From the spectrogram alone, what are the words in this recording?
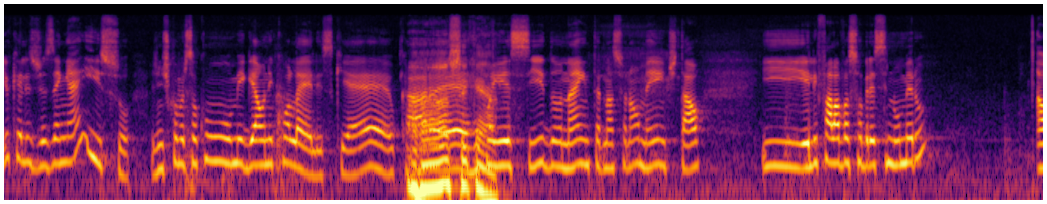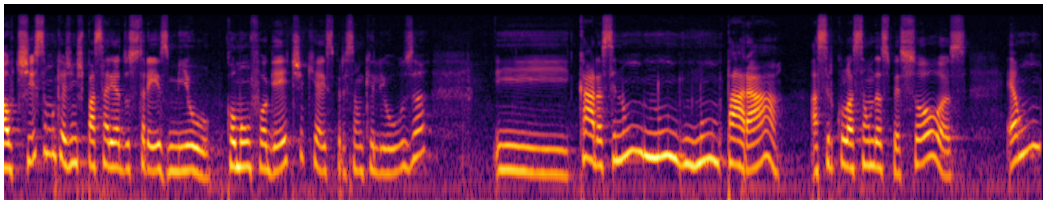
e o que eles dizem é isso. A gente conversou com o Miguel Nicoleles, que é o cara Aham, é é. reconhecido né, internacionalmente e tal. E ele falava sobre esse número altíssimo, que a gente passaria dos 3 mil como um foguete, que é a expressão que ele usa. E, cara, se não, não, não parar a circulação das pessoas, é um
